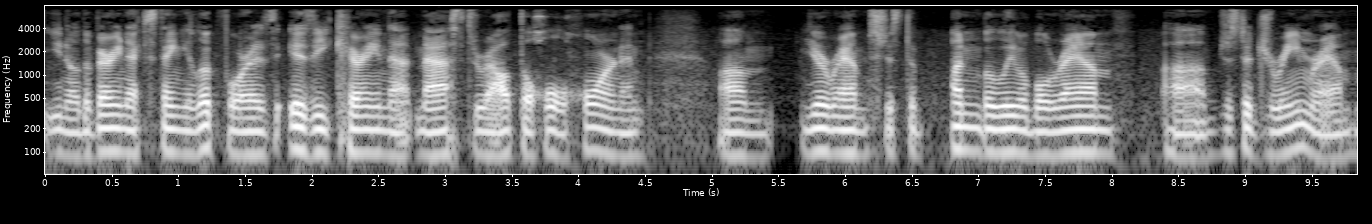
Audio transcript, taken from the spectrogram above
you know, the very next thing you look for is is he carrying that mass throughout the whole horn? And um, your ram's just an unbelievable ram, uh, just a dream ram.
